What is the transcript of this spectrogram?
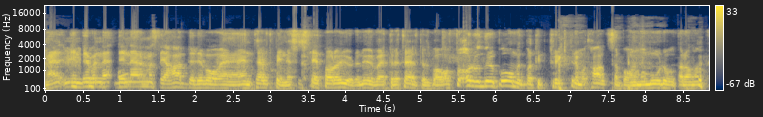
Nej, men det, var det närmaste jag hade det var eh, en tältpinne. Så slet bara ur den ur vad det, tältet och bara Vad fan håller du på med? Bara typ tryckte den mot halsen på honom och mordhotade honom.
